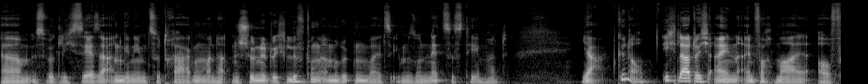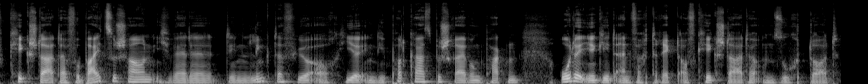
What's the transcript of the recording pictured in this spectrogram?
ähm, ist wirklich sehr, sehr angenehm zu tragen. Man hat eine schöne Durchlüftung am Rücken, weil es eben so ein Netzsystem hat. Ja, genau. Ich lade euch ein, einfach mal auf Kickstarter vorbeizuschauen. Ich werde den Link dafür auch hier in die Podcast-Beschreibung packen. Oder ihr geht einfach direkt auf Kickstarter und sucht dort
